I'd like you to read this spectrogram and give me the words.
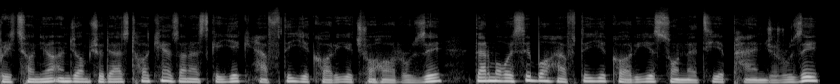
بریتانیا انجام شده است حاکی از آن است که یک هفته کاری چهار روزه در مقایسه با هفته کاری سنتی پنج روزه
